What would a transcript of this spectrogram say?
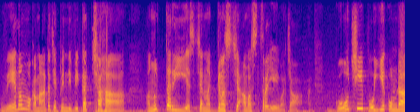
వేదం ఒక మాట చెప్పింది. వికచ్చ అనుత్తరీయశ్చ నగ్నశ్చ అవస్త్ర ఏవచ. గోచి పొయ్యకుండా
